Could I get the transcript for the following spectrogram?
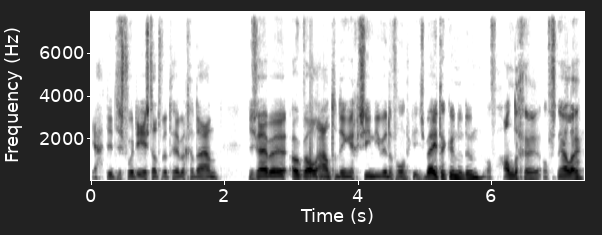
ja, dit is voor het eerst dat we het hebben gedaan. Dus we hebben ook wel een aantal dingen gezien die we de volgende keer iets beter kunnen doen. Of handiger of sneller.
